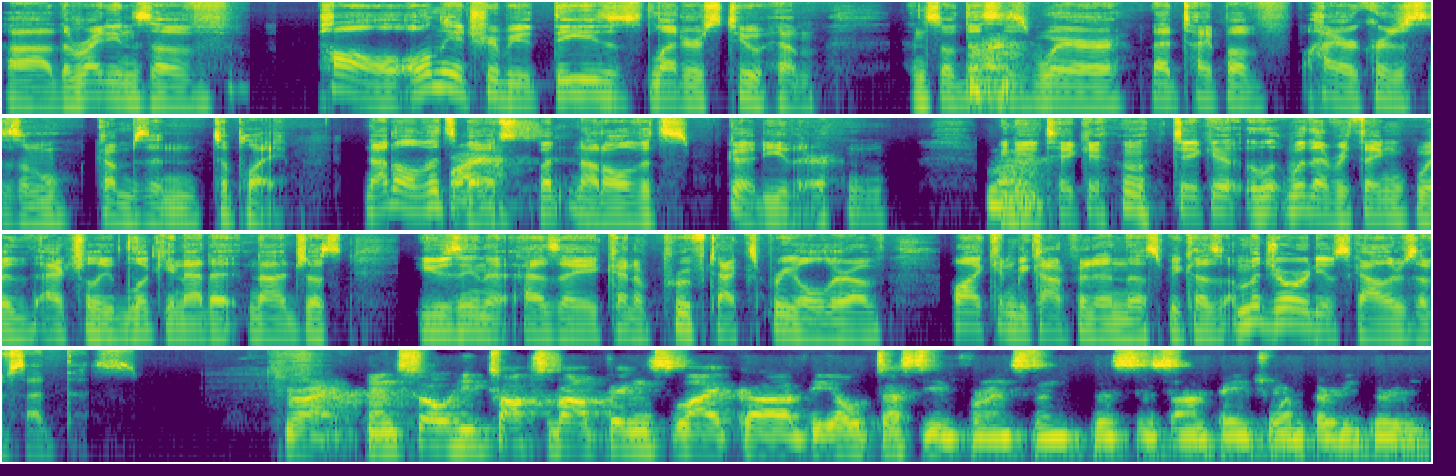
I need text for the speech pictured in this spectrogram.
uh, the writings of Paul only attribute these letters to him, and so this right. is where that type of higher criticism comes into play. Not all of it's right. bad, but not all of it's good either. We right. need to take it take it with everything, with actually looking at it, not just using it as a kind of proof text preholder of, well, I can be confident in this because a majority of scholars have said this. Right. And so he talks about things like uh, the Old Testament, for instance. This is on page 133.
